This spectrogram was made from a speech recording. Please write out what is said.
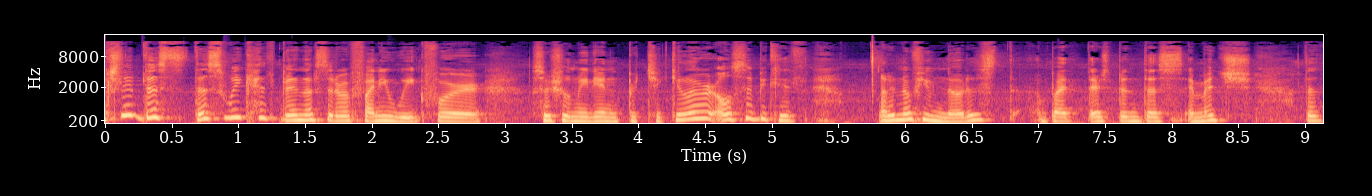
Actually, this this week has been a sort of a funny week for social media in particular. Also because I don't know if you've noticed, but there's been this image that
